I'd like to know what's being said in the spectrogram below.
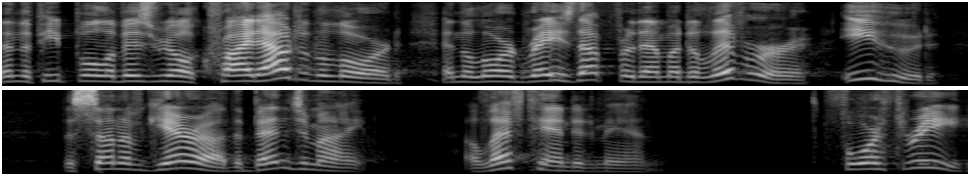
Then the people of Israel cried out to the Lord, and the Lord raised up for them a deliverer, Ehud, the son of Gera, the Benjamite, a left-handed man. 4:3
